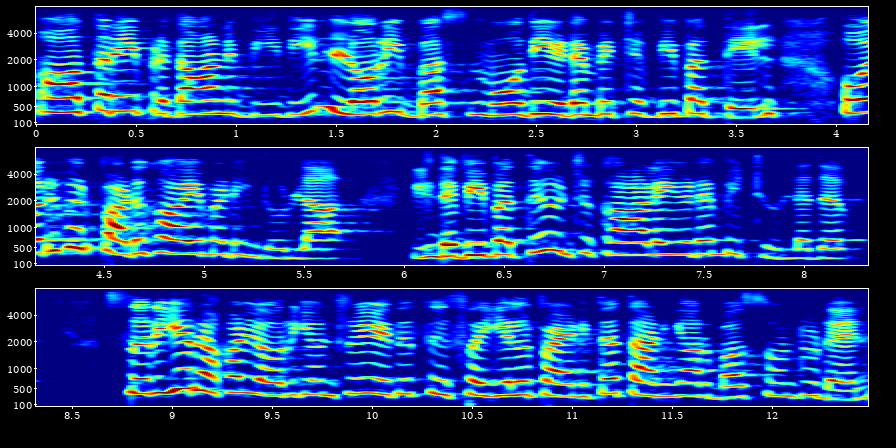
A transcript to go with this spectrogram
மாத்தரை பிரதான வீதியில் லொரி பஸ் மோதி இடம்பெற்ற விபத்தில் ஒருவர் படுகாயமடைந்துள்ளார். இந்த விபத்து இன்று காலை இடம்பெற்றுள்ளது. சிறிய ரக லொரியொன்று எதிர் திசையில் பயணித்த தனியார் பஸ் ஒன்றுடன்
